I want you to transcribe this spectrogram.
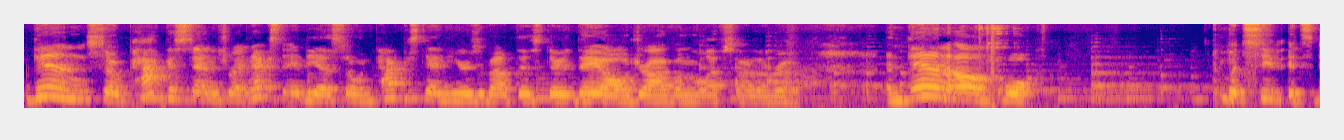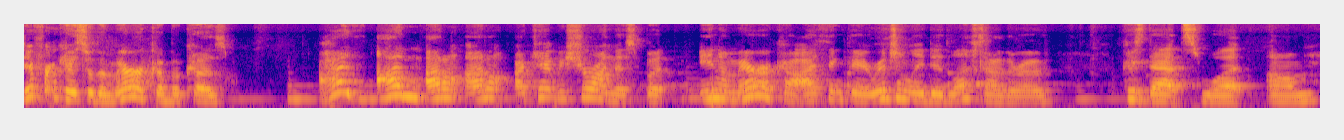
then so pakistan is right next to india so when pakistan hears about this they they all drive on the left side of the road. And then um well but see it's a different case with america because I I'm I don't I don't I can't be sure on this, but in America, I think they originally did left side of the road because that's what um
